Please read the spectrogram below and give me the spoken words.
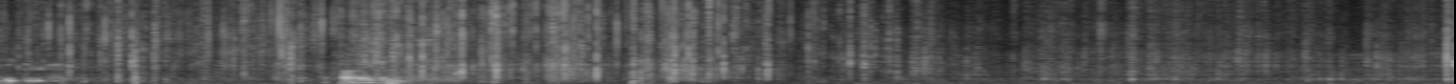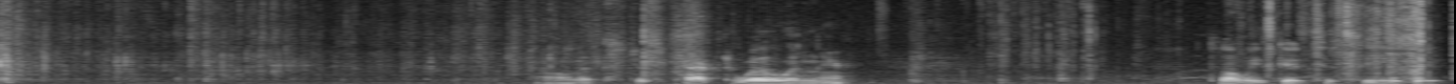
bigger items. Oh, that's just packed well in there. It's always good to see a good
